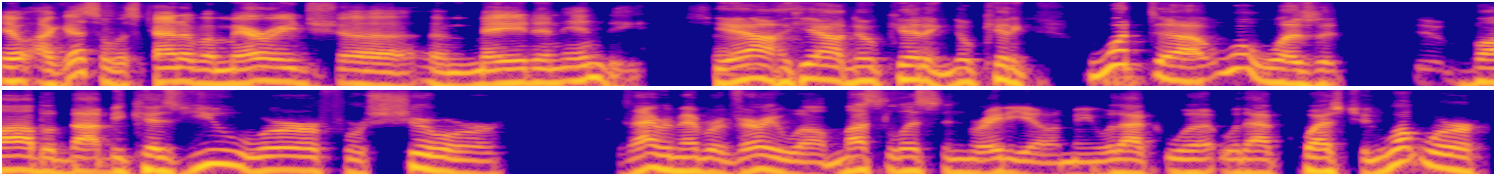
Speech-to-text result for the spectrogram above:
you know, I guess it was kind of a marriage uh, made in Indy. So- Yeah, yeah, no kidding, no kidding. What uh what was it, Bob, about because you were for sure, because I remember it very well, must listen radio. I mean, without without question. What were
